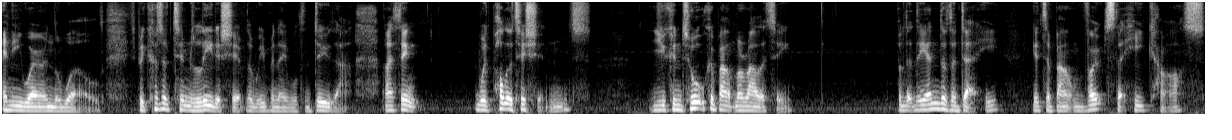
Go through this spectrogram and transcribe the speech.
anywhere in the world. It's because of Tim's leadership that we've been able to do that. And I think with politicians, you can talk about morality, but at the end of the day, it's about votes that he casts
